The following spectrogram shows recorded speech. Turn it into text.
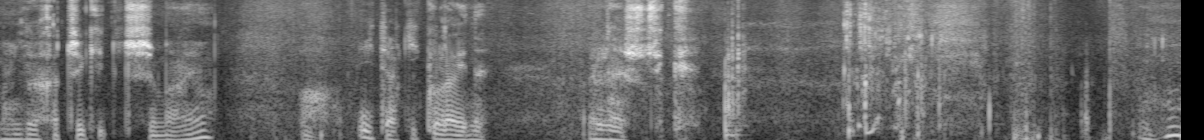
Mega haczyki trzymają. I taki kolejny leszczyk. Mhm.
